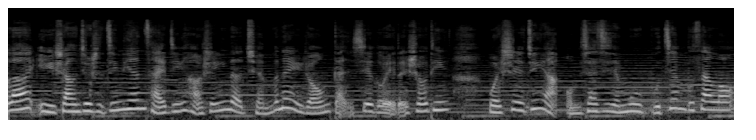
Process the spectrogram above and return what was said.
了，以上就是今天财经好声音的全部内容，感谢各位的收听，我是君雅，我们下期节目不见不散喽。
